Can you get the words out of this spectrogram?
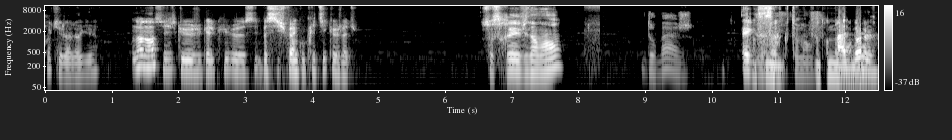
Crois qu'il a lagué. Non, non, c'est juste que je calcule. euh, si, bah, si je fais un coup critique, euh, je la tue. Ce serait évidemment. Dommage. Exactement. Je suis en train de me Pas de demander- bol.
